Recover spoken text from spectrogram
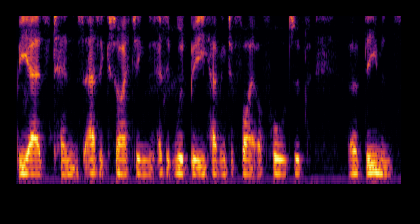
be as tense, as exciting as it would be having to fight off hordes of, of demons.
